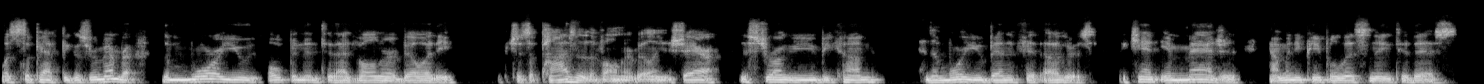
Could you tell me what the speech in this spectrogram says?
What's the path? Because remember, the more you open into that vulnerability, which is a positive vulnerability to share, the stronger you become and the more you benefit others. I can't imagine how many people listening to this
